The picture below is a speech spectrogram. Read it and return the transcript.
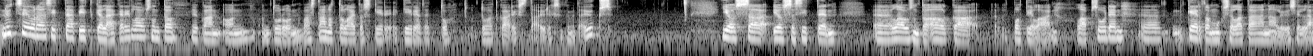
Nyt seuraa sitten tämä pitkä lääkärilausunto, joka on, on, on Turun vastaanottolaitos kirjoitettu 1891, jossa, jossa sitten lausunto alkaa potilaan lapsuuden kertomuksella tai analyysillä,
